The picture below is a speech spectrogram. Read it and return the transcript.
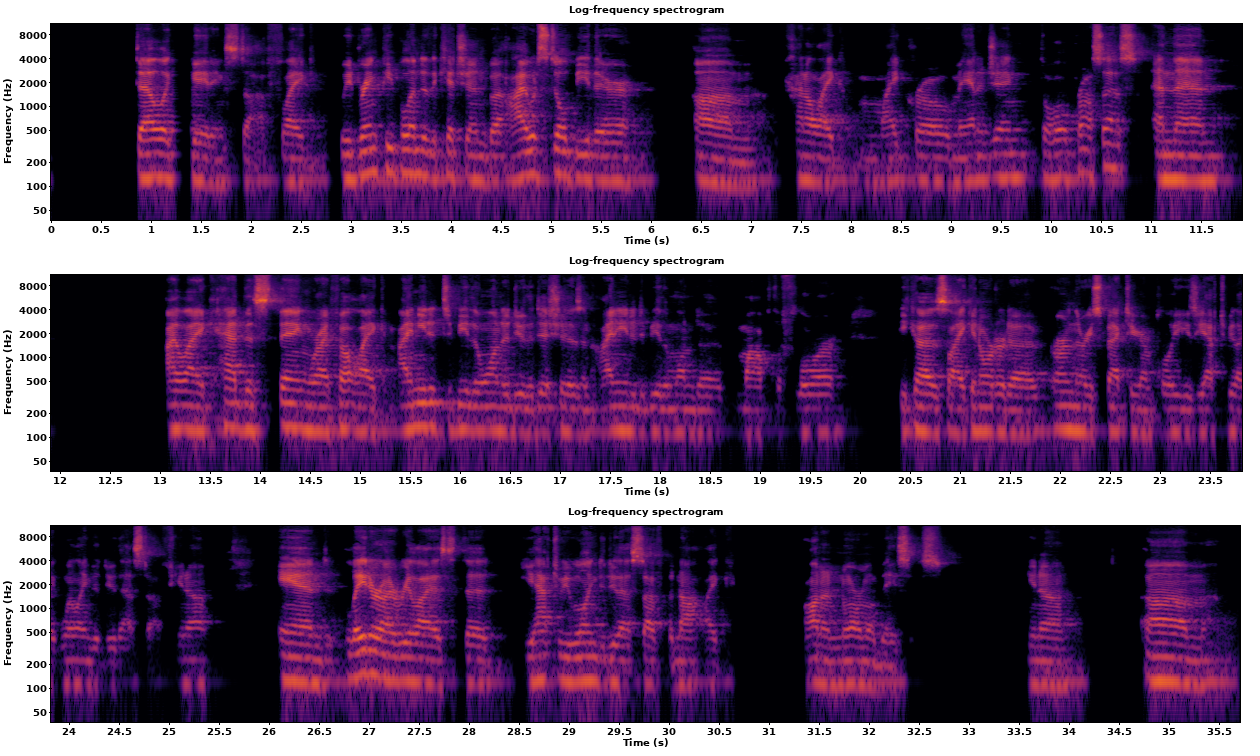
delegating stuff like we'd bring people into the kitchen but i would still be there um, kind of like micro managing the whole process and then I like had this thing where I felt like I needed to be the one to do the dishes and I needed to be the one to mop the floor because like in order to earn the respect of your employees you have to be like willing to do that stuff, you know? And later I realized that you have to be willing to do that stuff but not like on a normal basis. You know? Um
